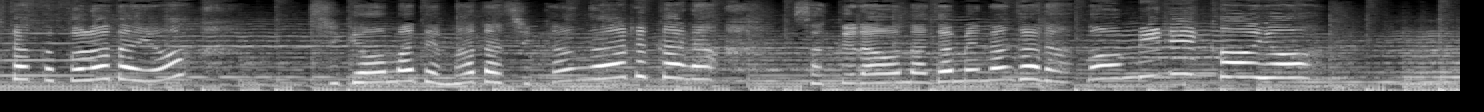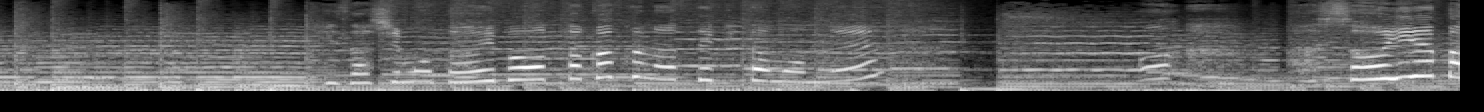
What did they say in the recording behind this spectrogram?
来たところだよ。授業までまだ時間があるから桜を眺めながらのんびり行こうよ。日差しもだいぶ暖かくなってきたもんね。あそういえば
